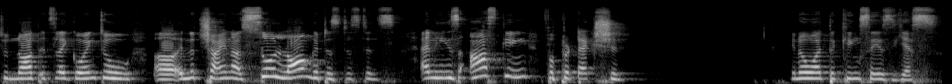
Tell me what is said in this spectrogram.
to north. It's like going to, uh, in the China. So long it is distance. And he's asking for protection. You know what? The king says, yes,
